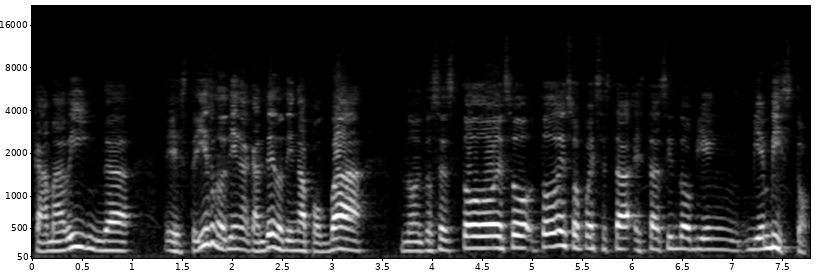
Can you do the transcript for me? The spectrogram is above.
Camavinga, este, y eso no tiene a Kanté, no tiene a Pogba, ¿no? Entonces todo eso, todo eso pues está, está siendo bien, bien visto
